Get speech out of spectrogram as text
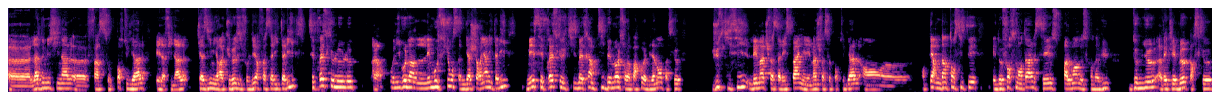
euh, la demi-finale euh, face au Portugal et la finale quasi miraculeuse, il faut le dire, face à l'Italie. C'est presque le, alors au niveau de l'émotion, ça ne gâche rien l'Italie, mais c'est presque qu'ils se mettrait un petit bémol sur le parcours évidemment parce que jusqu'ici, les matchs face à l'Espagne et les matchs face au Portugal, en, euh, en termes d'intensité et de force mentale, c'est pas loin de ce qu'on a vu de mieux avec les Bleus parce que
